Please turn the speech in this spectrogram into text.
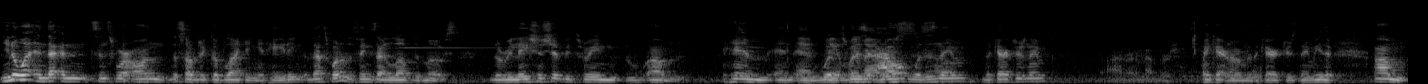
you know what, and that and since we're on the subject of liking and hating, that's one of the things I love the most. The relationship between um, him and, and, And Willis. What is it? Family Al Matters? was his Oh. name? The character's name? I don't remember I can't remember the character's name either. Um,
